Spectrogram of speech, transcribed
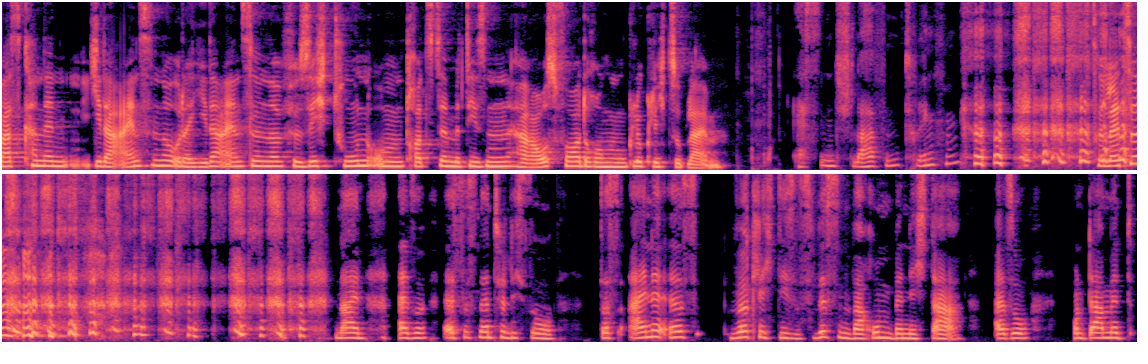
was kann denn jeder Einzelne oder jeder Einzelne für sich tun, um trotzdem mit diesen Herausforderungen glücklich zu bleiben? Essen, schlafen, trinken. Toilette? Nein, also es ist natürlich so. Das eine ist wirklich dieses Wissen, warum bin ich da? Also, und damit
